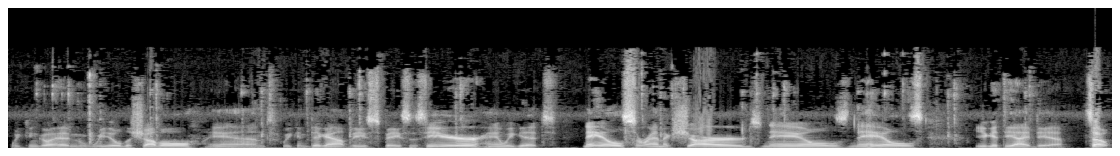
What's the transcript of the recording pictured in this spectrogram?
we can go ahead and wheel the shovel, and we can dig out these spaces here, and we get nails, ceramic shards, nails, nails. You get the idea. So,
